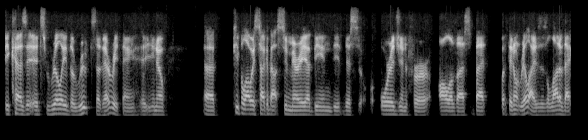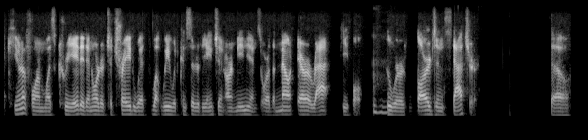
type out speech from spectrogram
because it's really the roots of everything. It, you know, uh, people always talk about Sumeria being the, this origin for all of us, but what they don't realize is a lot of that cuneiform was created in order to trade with what we would consider the ancient Armenians or the Mount Ararat people mm-hmm. who were large in stature. So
